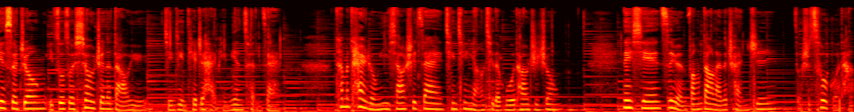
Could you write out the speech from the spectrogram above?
夜色中一座座袖珍的岛屿紧紧贴着海平面存在，它们太容易消失在轻轻扬起的波涛之中。那些自远方到来的船只总是错过它，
